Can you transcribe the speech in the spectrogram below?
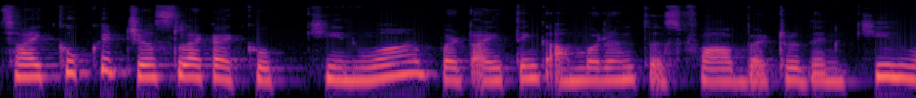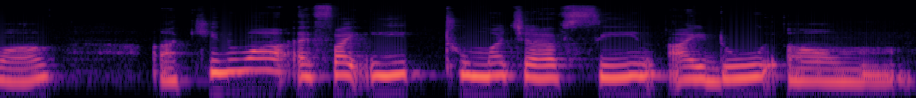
So I cook it just like I cook quinoa, but I think amaranth is far better than quinoa. Uh, quinoa, if I eat too much, I have seen I do. Um,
